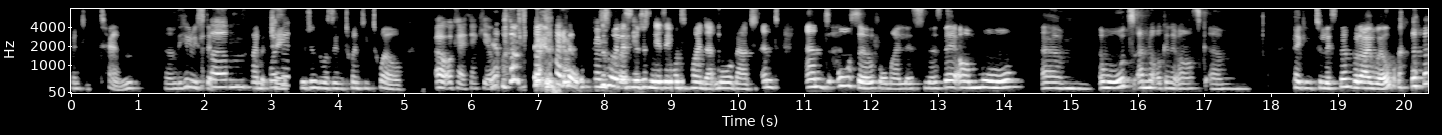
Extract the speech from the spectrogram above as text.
2010, and the Hillary Step um, Climate Change it? was in 2012. Oh, okay. Thank you. Yep. I don't just my listeners, just in case they want to find out more about it. And and also for my listeners, there are more um, awards. I'm not going to ask um, Peggy to list them, but I will. um,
